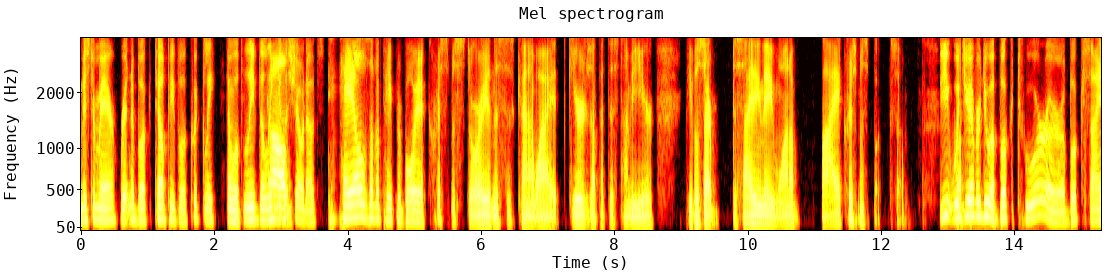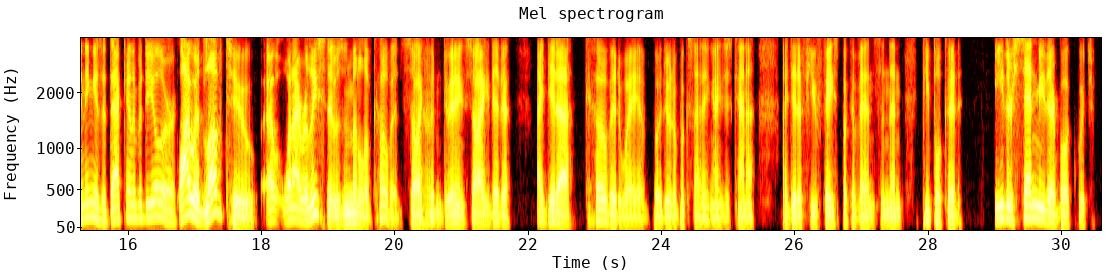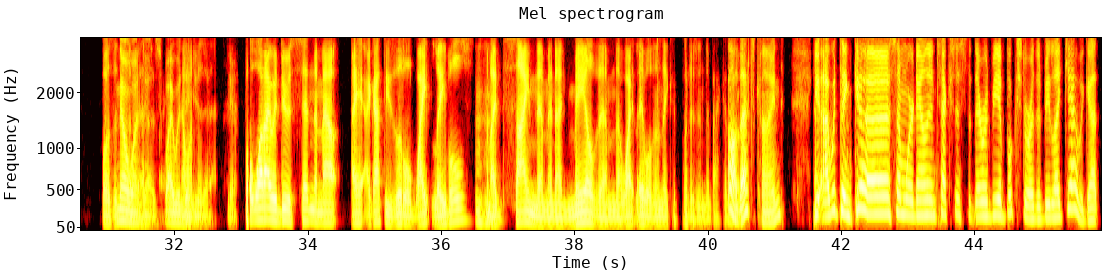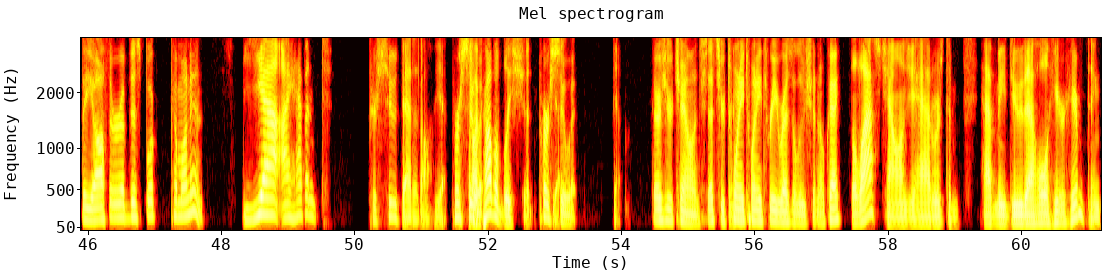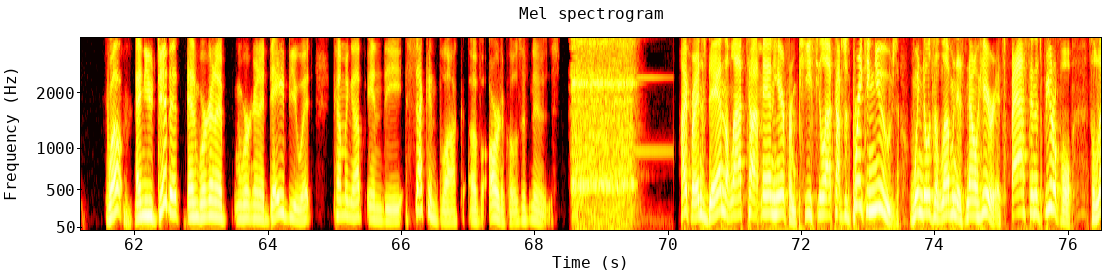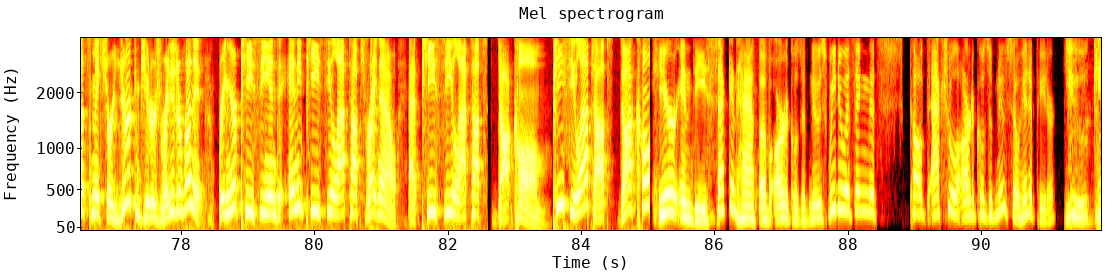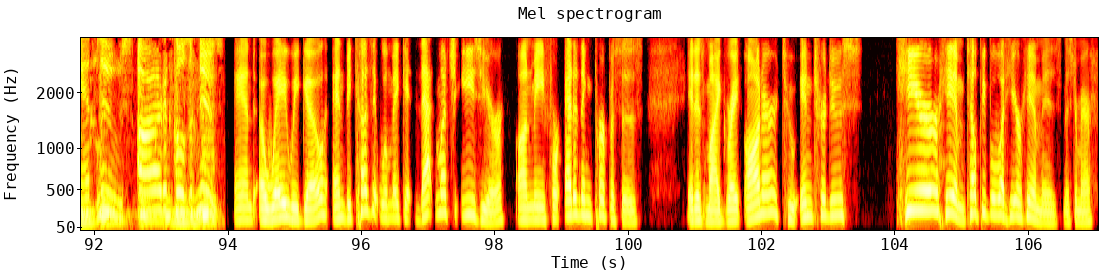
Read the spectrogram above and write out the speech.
Mr. Mayor written a book. Tell people quickly, and we'll leave the link in the show notes. Tales of a Paperboy, a Christmas story, and this is kind of why it gears up at this time of year. People start deciding they want to buy a Christmas book. So, Do you would you ever do a book tour or a book signing? Is it that kind of a deal or well, I would love to. Uh, when I released it, it was in the middle of COVID, so Uh-huh. I couldn't do anything. So I did a, I did a COVID way of doing a book signing. I just kind of, I did a few Facebook events, and then people could either send me their book, which wasn't no one does? way. Why would No they do does that? Yeah. But what I would do is send them out. I, I got these little white labels Mhm. and I'd sign them and I'd mail them the white label, and then they could put it in the back of the Oh, book. that's kind. You, I would think uh, somewhere down in Texas that there would be a bookstore that'd be like, yeah, we got the author of this book. Come on in, Yeah, I haven't pursued that at all yet. pursue So I probably should. pursue it. Yeah. There's your challenge. That's your 2023 resolution. Okay. The last challenge you had was to have me do that whole Hear Hymn thing. Well, and you did it, and we're gonna we're gonna debut it coming up in the second block of articles of news. Hi friends, Dan the Laptop Man here from PC Laptops with breaking news. Windows 11 is now here. It's fast and it's beautiful. So let's make sure your computer's ready to run it. Bring your PC into any PC laptops right now at PCLaptops.com. PCLaptops.com. Here in the second half of articles of news, we do a thing that's called actual articles of news. So hit it, Peter. You can't lose articles of news. and away we go. And because it will make it that much easier on me for editing purposes, it is my great honor to introduce Hear Hymn. Tell people what Hear Hymn is, Mr. Mayor.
